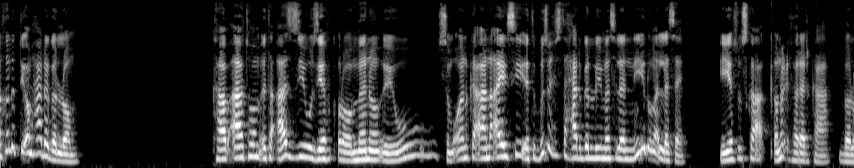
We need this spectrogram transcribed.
ንኽልቲኦም ሓደ ገሎም ካብኣቶም እቲ ኣዝዩ ዘፍቅሮ መኖም እዩ። ስምዖን ከዓ ንኣይሲ እቲ ብዙሕ ዝተሓድገሉ ይመስለኒ ኢሉ መለሰ። ኢየሱስ ከዓ ቅኑዕ ፈረድካ በሎ።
